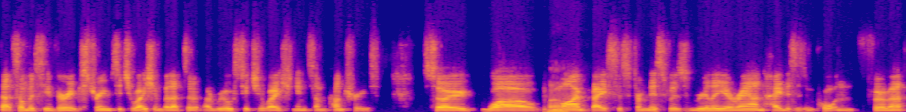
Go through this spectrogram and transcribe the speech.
That's obviously a very extreme situation, but that's a, a real situation in some countries. So while wow. my basis from this was really around, hey, this is important from a,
